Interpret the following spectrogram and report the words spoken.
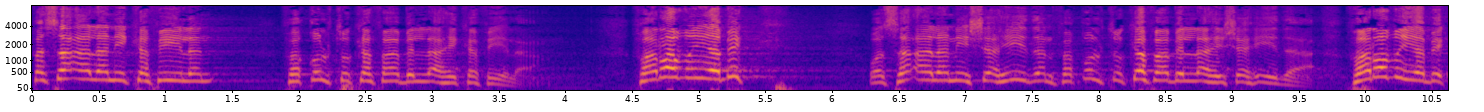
فسألني كفيلا فقلت كفى بالله كفيلا فرضي بك وسألني شهيدا فقلت كفى بالله شهيدا فرضي بك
